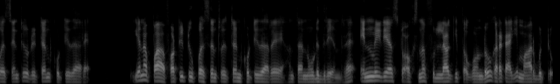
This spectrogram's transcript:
ಪರ್ಸೆಂಟು ರಿಟರ್ನ್ ಕೊಟ್ಟಿದ್ದಾರೆ. ಏನಪ್ಪ, ಫಾರ್ಟಿ ಟೂ ಪರ್ಸೆಂಟ್ ರಿಟರ್ನ್ ಕೊಟ್ಟಿದ್ದಾರೆ ಅಂತ ನೋಡಿದ್ರಿ ಅಂದರೆ ಎನ್ವಿಡಿಯಾ ಸ್ಟಾಕ್ಸ್ನ ಫುಲ್ಲಾಗಿ ತೊಗೊಂಡು ಕರೆಕ್ಟಾಗಿ ಮಾರ್ಬಿಟ್ರು.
